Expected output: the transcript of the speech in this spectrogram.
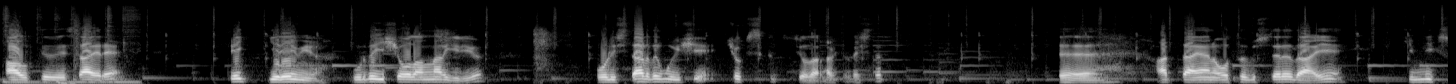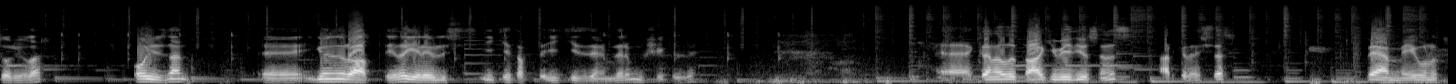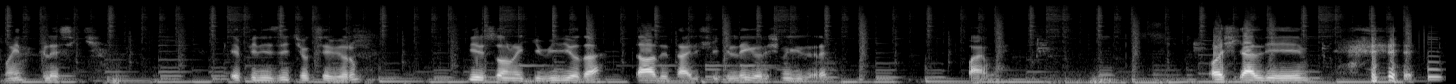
halkı vesaire pek giremiyor. Burada işi olanlar giriyor. Polisler de bu işi çok sıkı tutuyorlar arkadaşlar. Ee, hatta yani otobüslere dahi kimlik soruyorlar. O yüzden e, gönül rahatlığıyla gelebilirsiniz. İlk etapta ilk izlenimlerim bu şekilde. Ee, kanalı takip ediyorsanız arkadaşlar beğenmeyi unutmayın. Klasik. Hepinizi çok seviyorum. Bir sonraki videoda daha detaylı şekilde görüşmek üzere. Bay bay. Hoş geldin.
